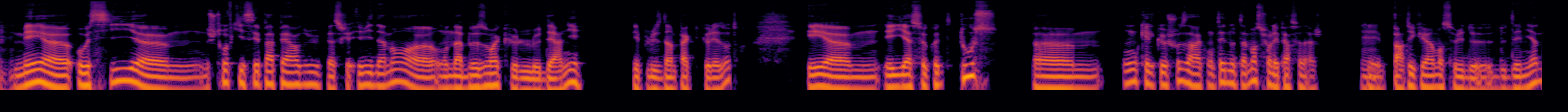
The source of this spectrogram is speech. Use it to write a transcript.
Mhm. Mais euh, aussi, je trouve qu'il s'est pas perdu. Parce que évidemment, on a besoin que le dernier ait plus d'impact que les autres. Et et il y a ce côté, tous euh, ont quelque chose à raconter, notamment sur les personnages. Et Mhm. particulièrement celui de, de Damian.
